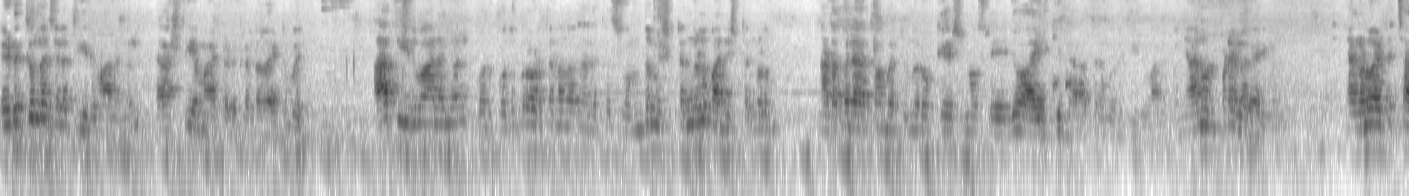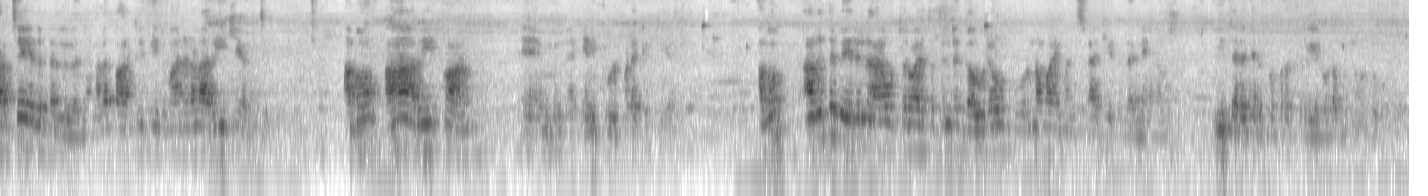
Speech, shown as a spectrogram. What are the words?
എടുക്കുന്ന ചില തീരുമാനങ്ങൾ രാഷ്ട്രീയമായിട്ട് എടുക്കേണ്ടതായിട്ട് വരും. ആ തീരുമാനങ്ങൾ ഒരു പൊതുപ്രവർത്തനം എന്ന നിലയ്ക്ക് സ്വന്തം ഇഷ്ടങ്ങളും അനിഷ്ടങ്ങളും നടപ്പിലാക്കാൻ പറ്റുന്ന ഒരു ഒക്കേഷനോ സ്റ്റേജോ ആയിരിക്കില്ല അത്തരം ഒരു തീരുമാനം ഞാൻ ഉൾപ്പെടെയുള്ള കാര്യങ്ങൾ ഞങ്ങളുമായിട്ട് ചർച്ച ചെയ്തിട്ടല്ലല്ലോ. ഞങ്ങളെ പാർട്ടി തീരുമാനങ്ങൾ അറിയിക്കുകയാണ് ചെയ്തത്. അപ്പോൾ ആ അറിയിപ്പാണ് പിന്നെ എനിക്ക് ഉൾപ്പെടെ കിട്ടിയത്. അപ്പം അതിന്റെ പേരിൽ ആ ഉത്തരവാദിത്തത്തിന്റെ ഗൗരവം പൂർണമായി മനസ്സിലാക്കിയിട്ട് തന്നെയാണ് ഈ തെരഞ്ഞെടുപ്പ് പ്രക്രിയയിലൂടെ മുന്നോട്ട് പോകുന്നത്.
